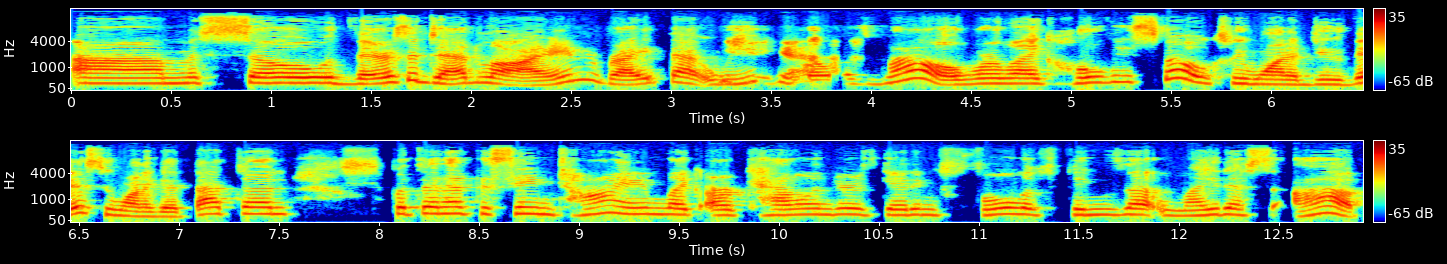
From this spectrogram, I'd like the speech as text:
Um, so there's a deadline, right? That we yeah. feel as well. We're like, holy smokes, we want to do this, we want to get that done but then at the same time like our calendar is getting full of things that light us up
